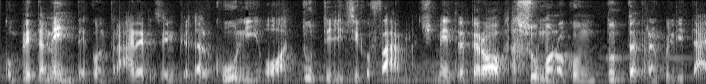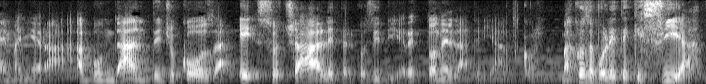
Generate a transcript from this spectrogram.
completamente contrarie ad esempio ad alcuni o a tutti gli psicofarmaci, mentre però assumono con tutta tranquillità in maniera abbondante, giocosa e sociale, per così dire, tonnellate di alcol. Ma cosa volete che sia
